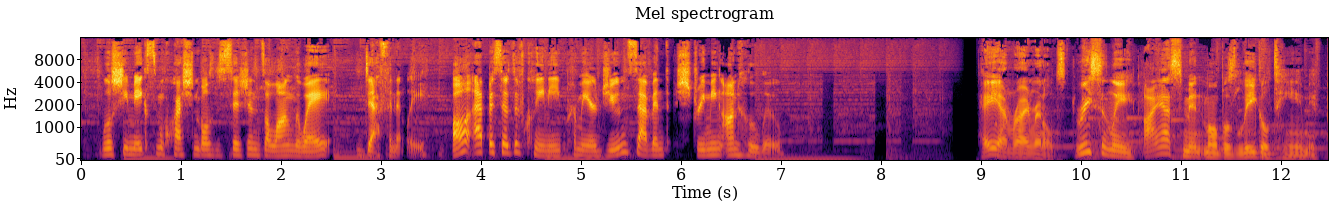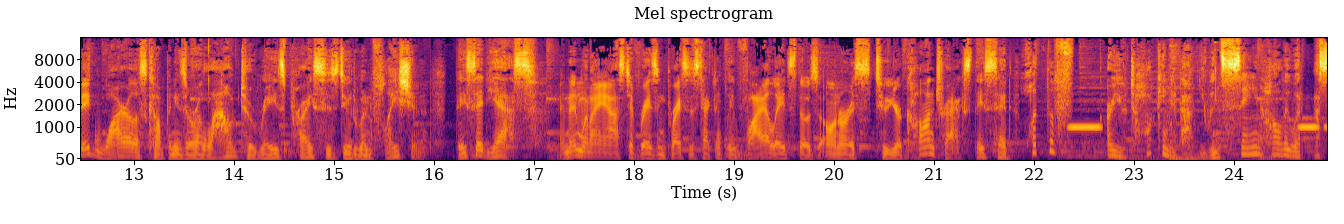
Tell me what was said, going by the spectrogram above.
Will she make some questionable decisions along the way? Definitely. All episodes of Queenie premiere June 7th, streaming on Hulu. Hey, I'm Ryan Reynolds. Recently, I asked Mint Mobile's legal team if big wireless companies are allowed to raise prices due to inflation. They said yes. And then when I asked if raising prices technically violates those onerous two year contracts, they said, What the f are you talking about, you insane Hollywood ass?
